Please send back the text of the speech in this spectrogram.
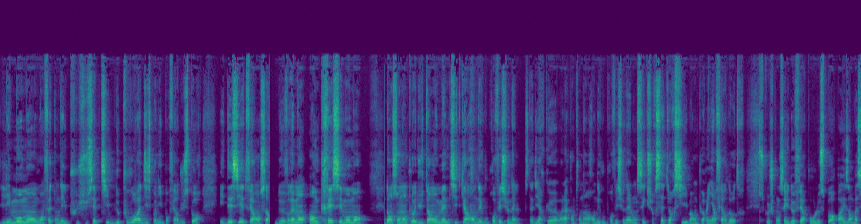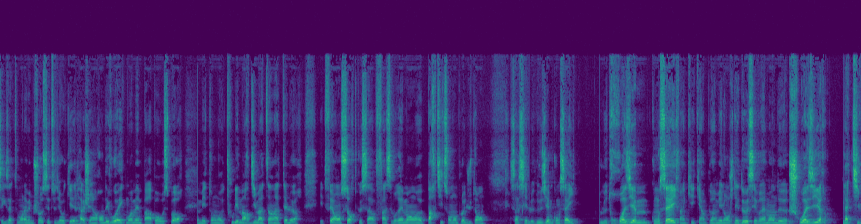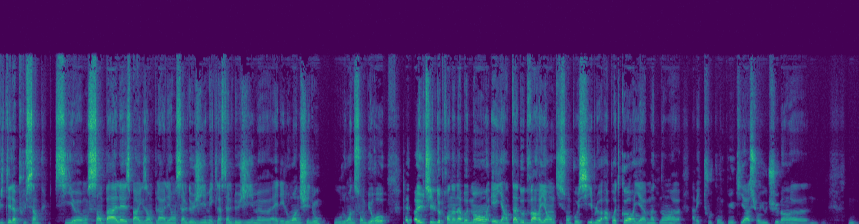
les moments où en fait on est le plus susceptible de pouvoir être disponible pour faire du sport et d'essayer de faire en sorte de vraiment ancrer ces moments dans son emploi du temps au même titre qu'un rendez-vous professionnel. C'est-à-dire que voilà, quand on a un rendez-vous professionnel, on sait que sur cette heure-ci, bah, on peut rien faire d'autre. Ce que je conseille de faire pour le sport, par exemple, bah, c'est exactement la même chose, c'est de se dire, OK, là j'ai un rendez-vous avec moi-même par rapport au sport, mettons euh, tous les mardis matins à telle heure, et de faire en sorte que ça fasse vraiment euh, partie de son emploi du temps. Ça, c'est le deuxième conseil. Le troisième conseil, qui, est un peu un mélange des deux, c'est vraiment de choisir l'activité la plus simple. Si euh, on se sent pas à l'aise, par exemple, à aller en salle de gym et que la salle de gym, euh, elle est loin de chez nous ou loin de son bureau, peut-être pas utile de prendre un abonnement. Et il y a un tas d'autres variantes qui sont possibles à poids de corps. Il y a maintenant, euh, avec tout le contenu qu'il y a sur YouTube, hein,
